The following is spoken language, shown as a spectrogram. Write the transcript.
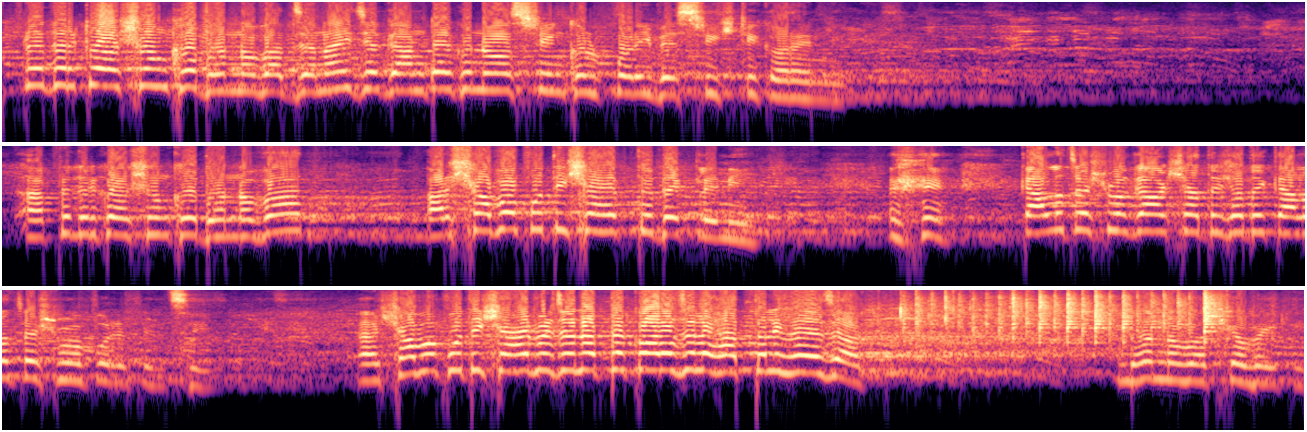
আপনাদেরকে অসংখ্য ধন্যবাদ জানাই যে গানটা কোনো অশৃঙ্খল পরিবেশ সৃষ্টি করেনি। আপনাদেরকে অসংখ্য ধন্যবাদ। আর সভাপতি সাহেব তো দেখলেনি কালো চশমা গাওয়ার সাথে সাথে কালো চশমা পরে ফেলছি। সভাপতি সাহেবের জন্য আপনার করজলে হাততালি হয়ে যাক। ধন্যবাদ সবাইকে।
